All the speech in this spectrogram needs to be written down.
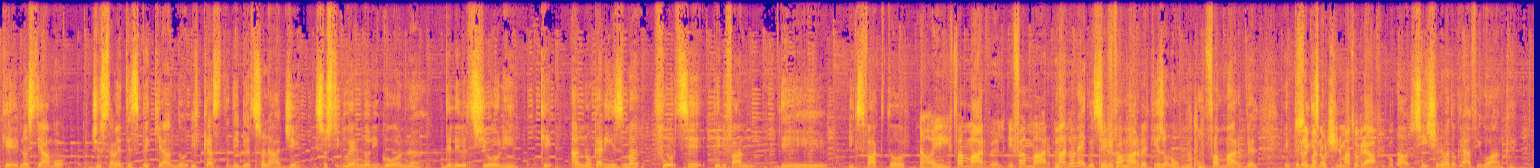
Che noi stiamo giustamente svecchiando il cast dei personaggi sostituendoli con delle versioni che hanno carisma forse per i fan di X Factor. No, i fan Marvel, i fan Marvel. Ma non è questione di fan Marvel, perché io sono un, un fan Marvel. Sì, ma non cinematografico. No, sì, cinematografico anche.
